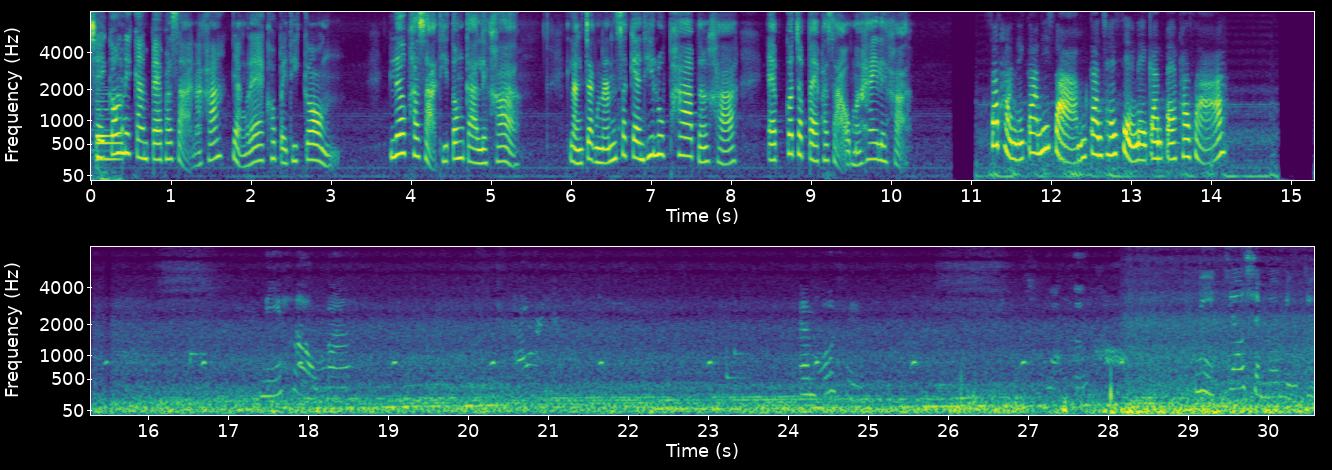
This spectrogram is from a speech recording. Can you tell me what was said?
ใช้กล้องในการแปลภาษานะคะ อย่างแรกเข้าไปที่กล้อง เลือกภาษาที่ต้องการเลยค่ะ หลังจากนั้นสแกนที่รูปภาพนะคะ แอปก็จะแปลภาษาออกมาให้เลยค่ะ สถานการณ์ที่ 3 การใช้เสียงในการแปลภาษา 你叫什么名字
